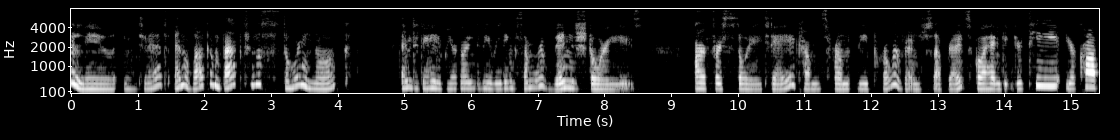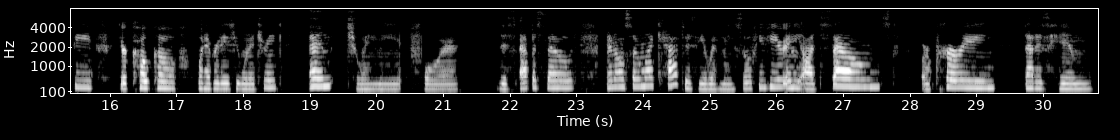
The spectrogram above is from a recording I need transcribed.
Hello, Internet, and welcome back to the Story Nook. And today we are going to be reading some revenge stories. Our first story today comes from the Pro Revenge subreddit. So go ahead and get your tea, your coffee, your cocoa, whatever it is you want to drink, and join me for this episode. And also, my cat is here with me. So if you hear any odd sounds or purring, that is him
